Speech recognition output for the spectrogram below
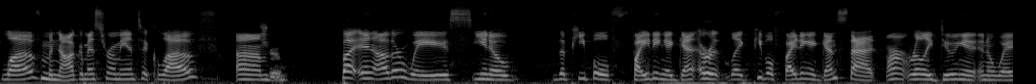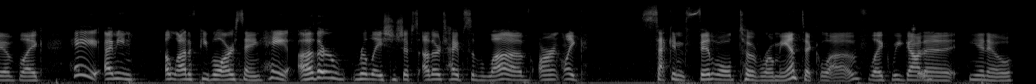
love, monogamous romantic love. Um, true but in other ways, you know, the people fighting against or like people fighting against that aren't really doing it in a way of like, hey, I mean, a lot of people are saying, hey, other relationships, other types of love aren't like second fiddle to romantic love. Like we got to, you know,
